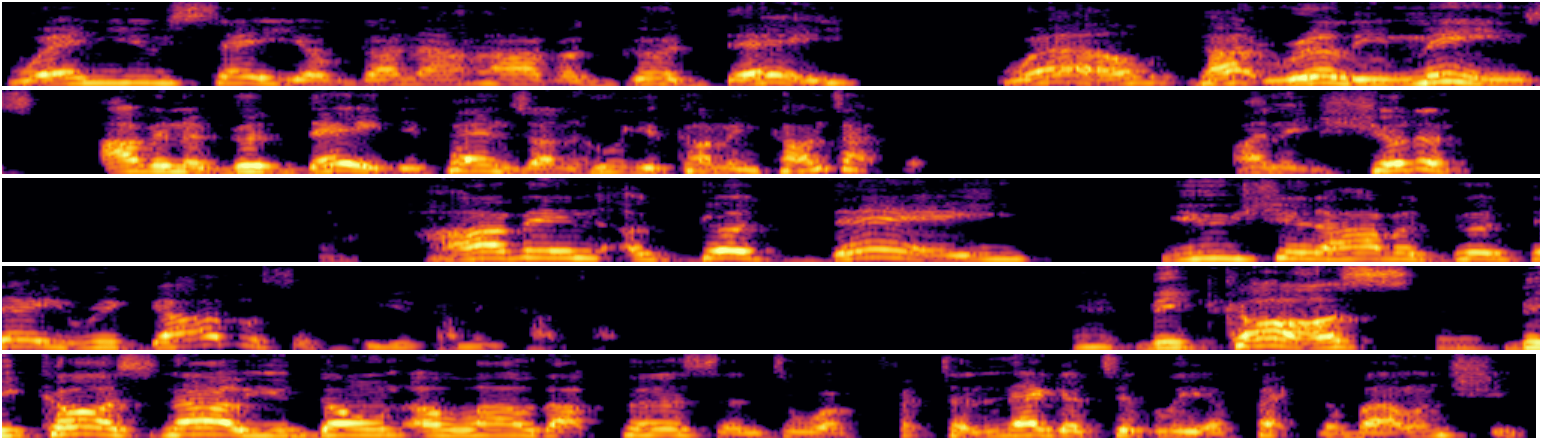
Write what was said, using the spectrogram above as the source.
when you say you're gonna have a good day, well, that really means having a good day depends on who you come in contact with. And it shouldn't. Having a good day, you should have a good day regardless of who you come in contact. Because, because now you don't allow that person to, affect, to negatively affect the balance sheet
